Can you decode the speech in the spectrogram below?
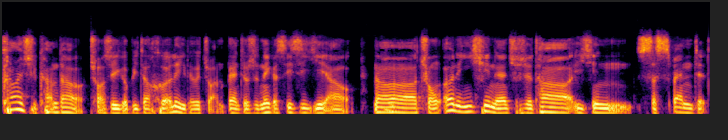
开始看到算是一个比较合理的一个转变，就是那个 CCEL。那从二零一七年，其实它已经 suspended，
